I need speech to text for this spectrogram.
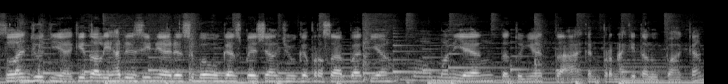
Selanjutnya kita lihat di sini ada sebuah unggahan spesial juga persahabat ya. Momen yang tentunya tak akan pernah kita lupakan.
